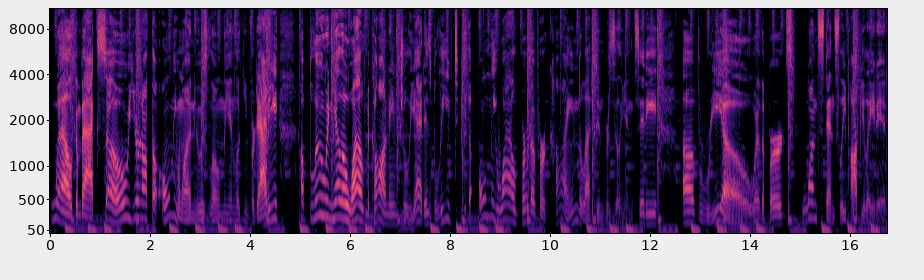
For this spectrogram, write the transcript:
Welcome back. So, you're not the only one who is lonely and looking for daddy. A blue and yellow wild macaw named Juliet is believed to be the only wild bird of her kind left in Brazilian city of Rio, where the birds once densely populated.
